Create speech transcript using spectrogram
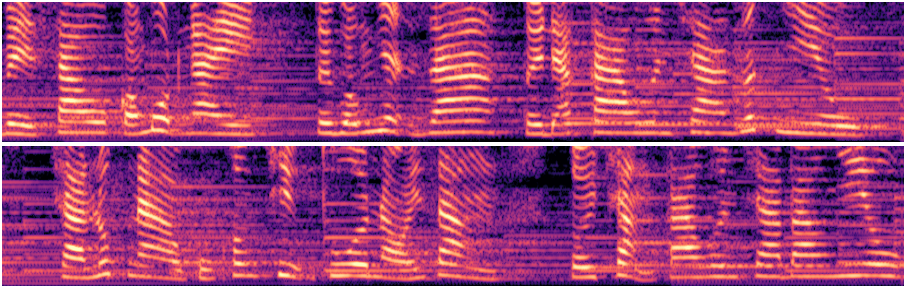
Về sau có một ngày, tôi bỗng nhận ra tôi đã cao hơn cha rất nhiều. Cha lúc nào cũng không chịu thua nói rằng tôi chẳng cao hơn cha bao nhiêu.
